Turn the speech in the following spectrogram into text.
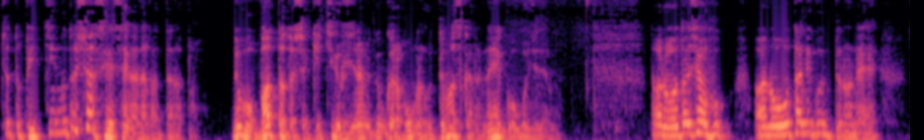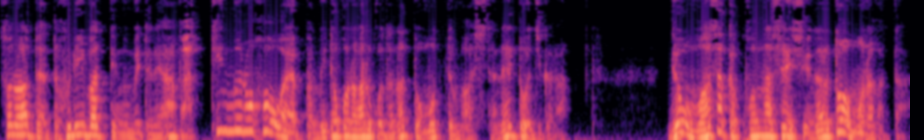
ちょっとピッチングとしては制裁がなかったなと。でもバッターとしてはきっちり藤浪君からホームラン打ってますからね、高校時でも。だから私はあの、大谷君っていうのはね、その後やったフリーバッティング見てね、あ、バッティングの方がやっぱ見どころある子だなと思ってましたね、当時から。でもまさかこんな選手になるとは思わなかった。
